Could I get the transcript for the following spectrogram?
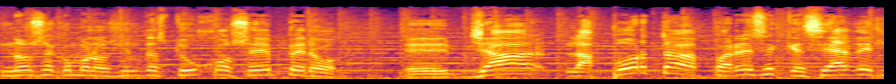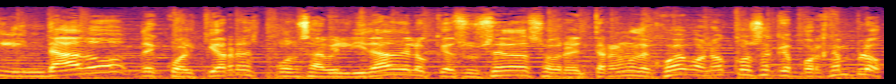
No sé cómo lo sientes tú, José, pero eh, ya la porta parece que se ha deslindado de cualquier responsabilidad de lo que suceda sobre el terreno de juego, ¿no? Cosa que, por ejemplo,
